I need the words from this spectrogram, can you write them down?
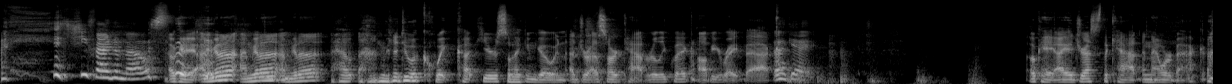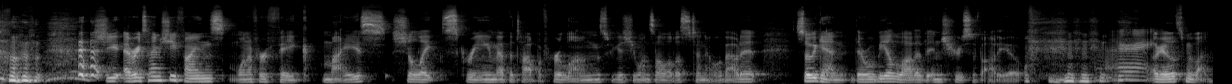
she found a mouse. Okay, I'm gonna, I'm gonna, I'm gonna, I'm gonna do a quick cut here so I can go and address our cat really quick. I'll be right back. Okay. Okay, I addressed the cat, and now we're back. she every time she finds one of her fake mice, she'll like scream at the top of her lungs because she wants all of us to know about it. So again, there will be a lot of intrusive audio. All right. okay, let's move on.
